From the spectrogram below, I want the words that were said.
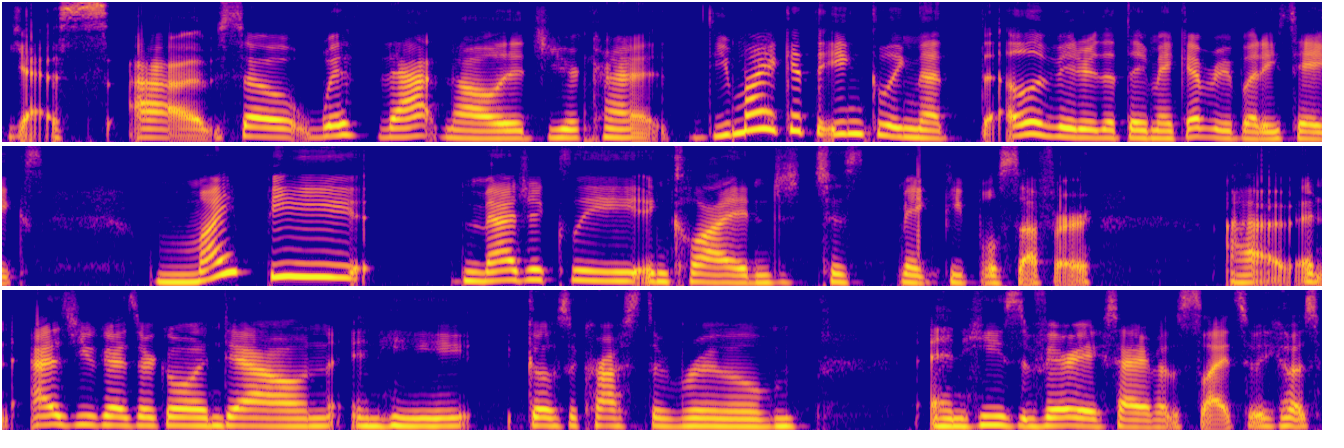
Yes. Uh, so with that knowledge, you're kind of you might get the inkling that the elevator that they make everybody takes might be magically inclined to make people suffer. Uh, and as you guys are going down, and he goes across the room, and he's very excited about the slide. So he goes,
